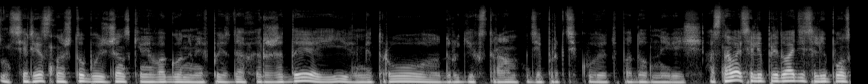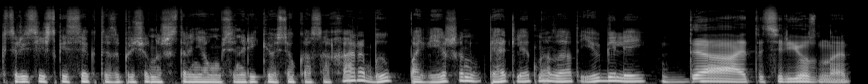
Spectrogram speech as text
Интересно, что будет с женскими вагонами в поездах РЖД и в метро других стран, где практикуют подобные вещи. Основатель и предводитель японской террористической секты, запрещенной в нашей стране Аум Синрикё Сёка Сахара, был повешен пять лет назад. Юбилей. Да, это серьезная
